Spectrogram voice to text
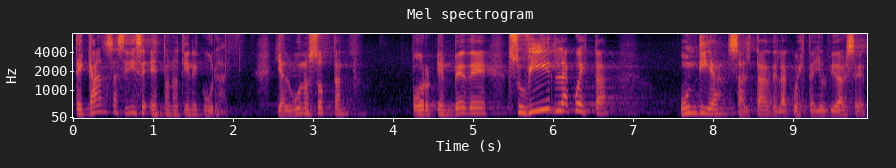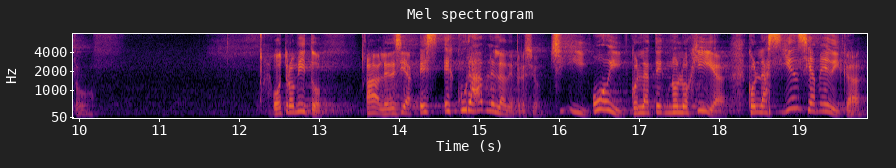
te cansas y dices, esto no tiene cura. Y algunos optan por en vez de subir la cuesta, un día saltar de la cuesta y olvidarse de todo. Otro mito. Ah, le decía, ¿es, ¿es curable la depresión? Sí, hoy, con la tecnología, con la ciencia médica,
